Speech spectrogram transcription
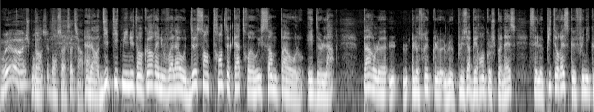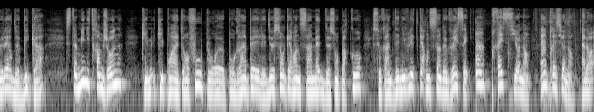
Ouais, ouais, je pense Bon. que c'est bon, ça, ça tient. après. Alors, dix petites minutes encore et nous voilà au 234 rue San Paolo. Et de là, par le, truc le, le plus aberrant que je connaisse, c'est le pittoresque funiculaire de Bica. C'est un mini tram jaune qui, qui prend un temps fou pour, euh, pour grimper les 245 mètres de son parcours sur un dénivelé de 45 degrés. C'est impressionnant. Impressionnant. Alors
